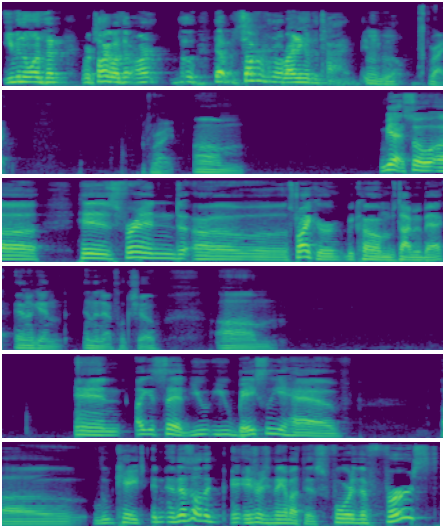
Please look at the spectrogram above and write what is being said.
Even the ones that we're talking about that aren't, that suffer from the writing of the time, if Mhm. you will. Right. Right. Um Yeah, so uh his friend uh Stryker becomes Diamondback and again in the Netflix show. Um and like I said, you you basically have uh Luke Cage and, and that's all the interesting thing about this. For the first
